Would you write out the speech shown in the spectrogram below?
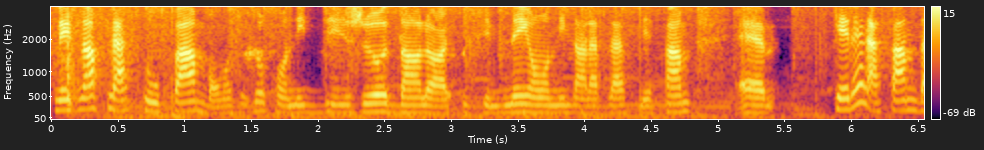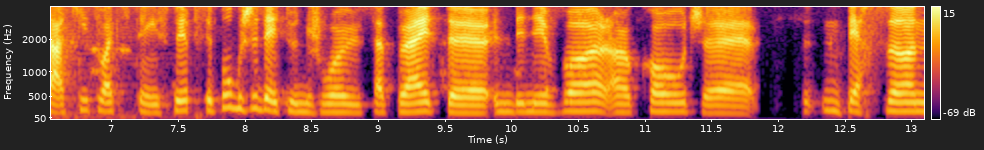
Maintenant, place aux femmes. Bon, c'est sûr qu'on est déjà dans le hockey féminin, on est dans la place des femmes. Euh, quelle est la femme d'hockey, toi, qui t'inspire? C'est pas obligé d'être une joueuse. Ça peut être euh, une bénévole, un coach, euh, une personne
